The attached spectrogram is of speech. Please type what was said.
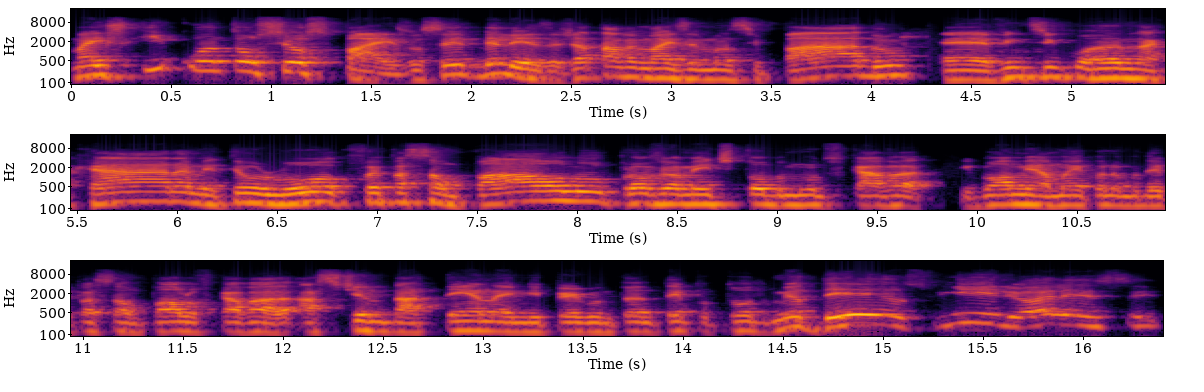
Mas e quanto aos seus pais? Você, beleza, já estava mais emancipado, é, 25 anos na cara, meteu louco, foi para São Paulo. Provavelmente todo mundo ficava igual minha mãe quando eu mudei para São Paulo, ficava assistindo da Atena e me perguntando o tempo todo: Meu Deus, filho, olha esse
